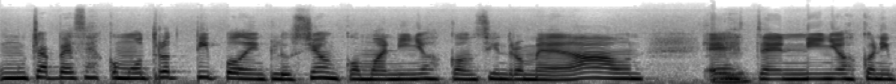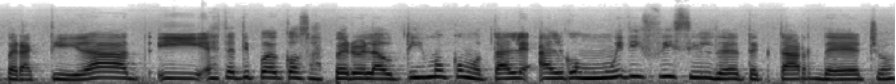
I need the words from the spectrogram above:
muchas veces como otro tipo de inclusión, como a niños con síndrome de Down, este, niños con hiperactividad y este tipo de cosas. Pero el autismo como tal es algo muy difícil de detectar, de hecho,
